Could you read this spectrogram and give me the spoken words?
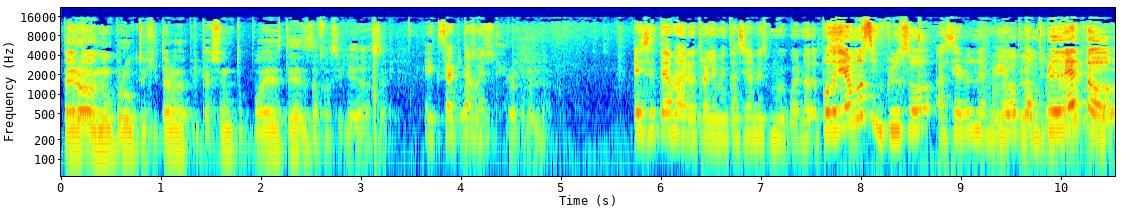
Pero en un producto digital, una aplicación, tú puedes, tienes esta facilidad de hacerlo. exactamente. Entonces, recomendado. Ese tema de retroalimentación es muy bueno. Podríamos incluso hacer un envío de completo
